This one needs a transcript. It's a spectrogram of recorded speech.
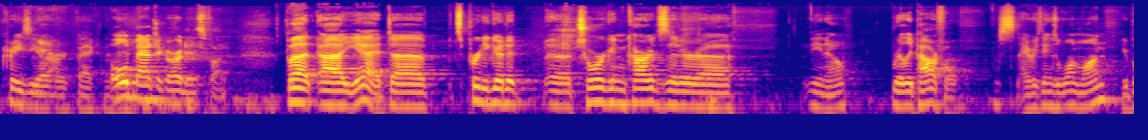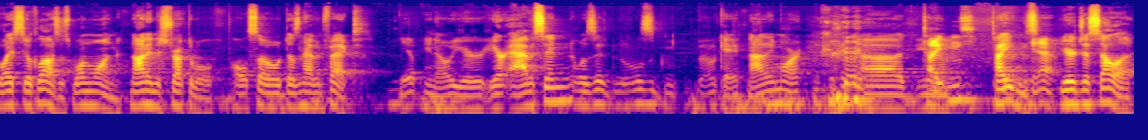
crazy artwork back in the day. Old magic art is fun. But uh, yeah, it, uh, it's pretty good at uh, Chorgan cards that are, uh, you know, really powerful. Just, everything's one-one. Your Blightsteel Colossus is one-one, not indestructible. Also, doesn't have infect. Yep. You know, your your Avacyn was it was okay, not anymore. Uh, you know, Titans. Titans. Yeah. Your Gisela.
